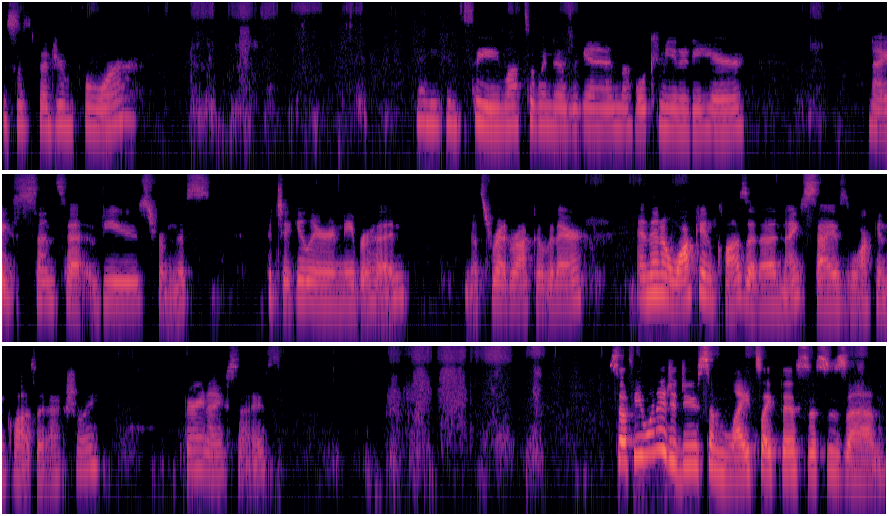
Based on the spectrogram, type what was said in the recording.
This is bedroom four. And you can see lots of windows again, the whole community here. Nice sunset views from this particular neighborhood. That's Red Rock over there. And then a walk-in closet, a nice size walk-in closet actually. Very nice size. So if you wanted to do some lights like this, this is um,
